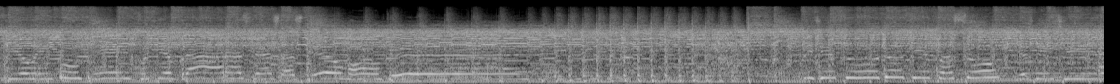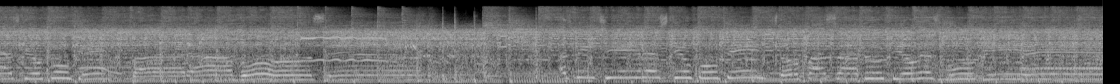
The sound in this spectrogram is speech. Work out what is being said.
Que eu encontrei foi quebrar as peças que eu montei. De tudo que passou e as mentiras que eu contei para você. As mentiras que eu contei são no passado que eu mesmo criei.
